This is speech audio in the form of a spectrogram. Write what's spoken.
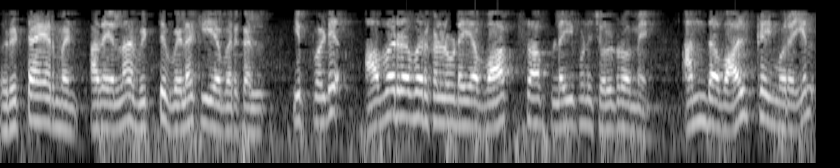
ரிட்டையர்மெண்ட் அதையெல்லாம் விட்டு விலகியவர்கள் இப்படி அவரவர்களுடைய வாக்ஸ் ஆஃப் லைஃப்னு சொல்றோமே அந்த வாழ்க்கை முறையில்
